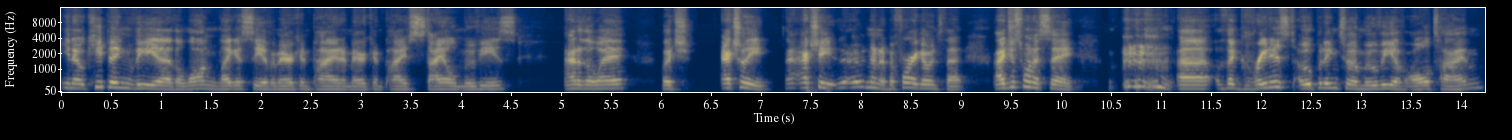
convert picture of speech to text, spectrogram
you know, keeping the uh, the long legacy of American Pie and American Pie style movies out of the way, which actually, actually, uh, no, no. Before I go into that, I just want to say, uh, the greatest opening to a movie of all time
